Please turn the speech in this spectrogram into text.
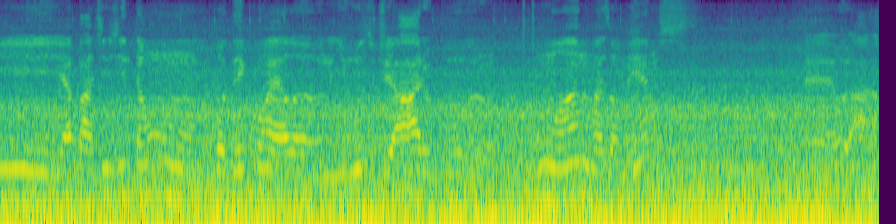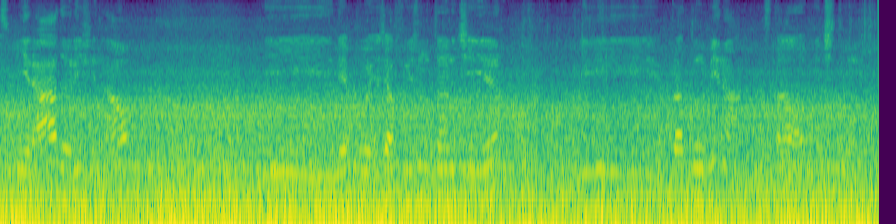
e a partir de então poder com ela em uso diário por um ano mais ou menos, é, aspirada original e depois já fui juntando dinheiro e para turbinar, instalar o kit turbo.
